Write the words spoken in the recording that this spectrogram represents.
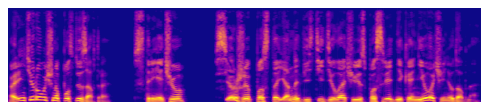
Ориентировочно послезавтра. Встречу. Все же постоянно вести дела через посредника не очень удобно.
